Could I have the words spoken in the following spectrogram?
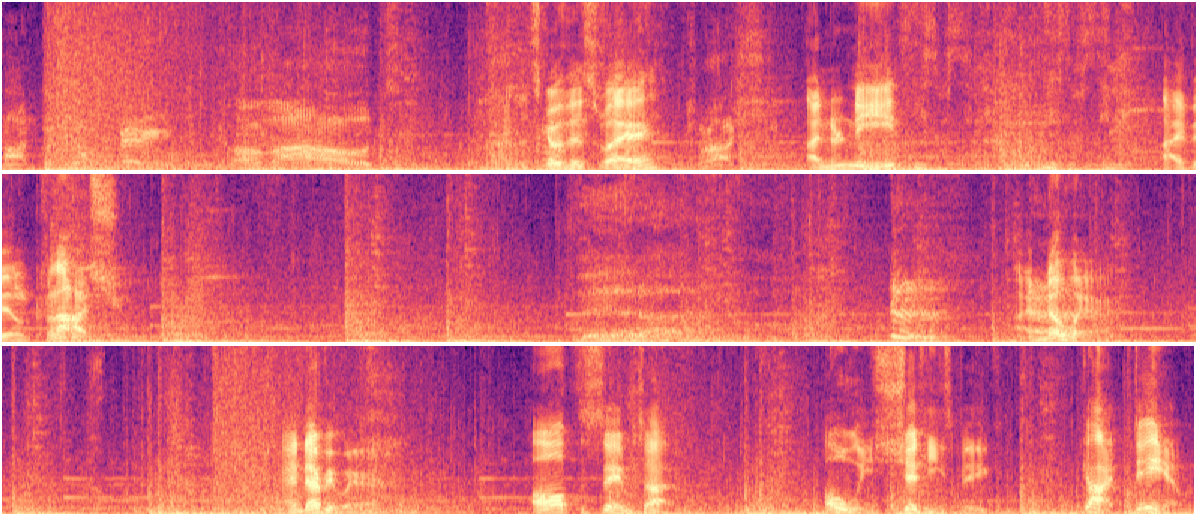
fun with your face. Come out. Alright, let's go this way. Underneath. Please don't see me. Please don't see me. I will crush you. I'm nowhere. And everywhere. All at the same time. Holy shit, he's big. God damn.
